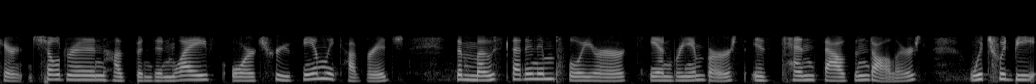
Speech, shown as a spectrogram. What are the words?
parent and children, husband and wife, or true family coverage, the most that an employer can reimburse is $10,000, which would be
